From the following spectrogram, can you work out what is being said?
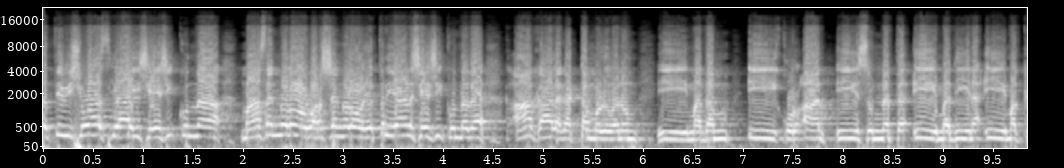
സത്യവിശ്വാസിയായി ശേഷിക്കുന്ന മാസങ്ങളോ വർഷങ്ങളോ എത്രയാണ് ശേഷിക്കുന്നത്? ആ കാലഘട്ടം മുഴുവനും ഈ മതം ഈ ഖുർആൻ ഈ സുന്നത്ത് ഈ മദീന ഈ മക്ക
